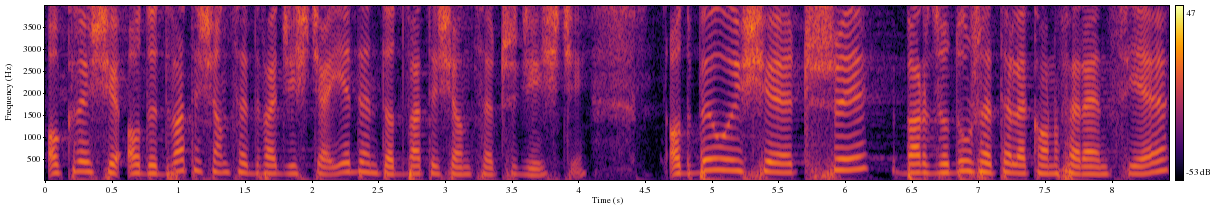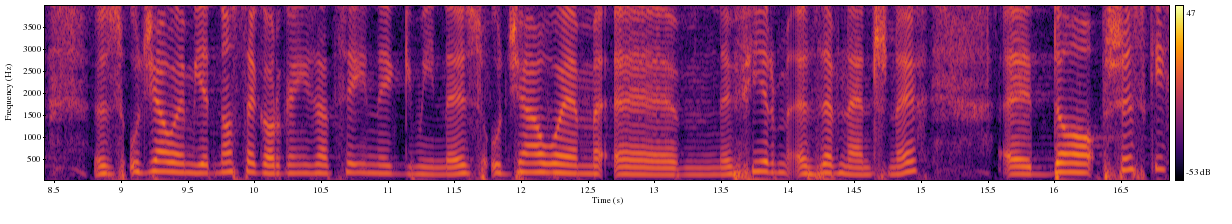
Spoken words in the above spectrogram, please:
okresie od 2021 do 2030. Odbyły się trzy bardzo duże telekonferencje z udziałem jednostek organizacyjnych gminy, z udziałem em, firm zewnętrznych. E, Do wszystkich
